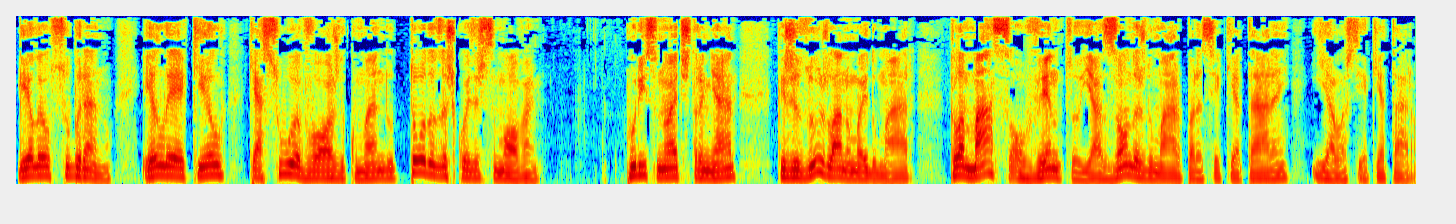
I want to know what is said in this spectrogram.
Ele é o soberano. Ele é aquele que à sua voz de comando todas as coisas se movem. Por isso não é de estranhar que Jesus lá no meio do mar clamasse ao vento e às ondas do mar para se aquietarem e elas se aquietaram.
